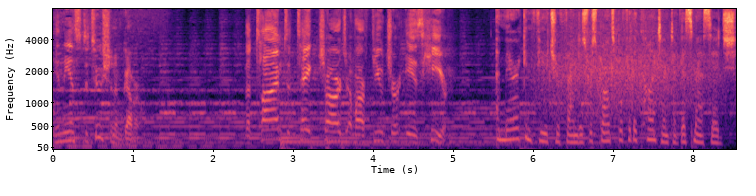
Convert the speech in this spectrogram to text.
in the institution of government. The time to take charge of our future is here. American Future Fund is responsible for the content of this message.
